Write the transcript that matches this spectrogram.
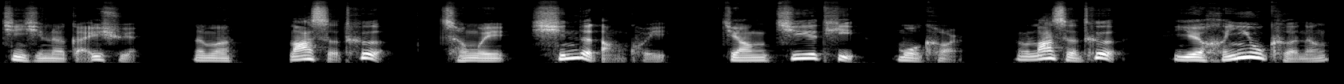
进行了改选，那么拉舍特成为新的党魁，将接替默克尔。那么拉舍特也很有可能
